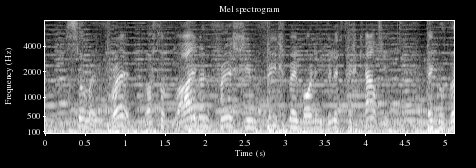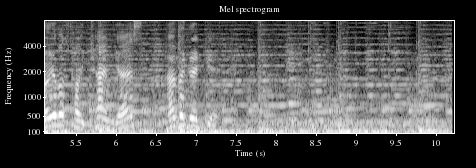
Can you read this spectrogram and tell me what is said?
so my friend. Lots of live and fresh shrimp fish by Morning Village Fish Catching. Thank you very much for your time guys. Have a great day.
